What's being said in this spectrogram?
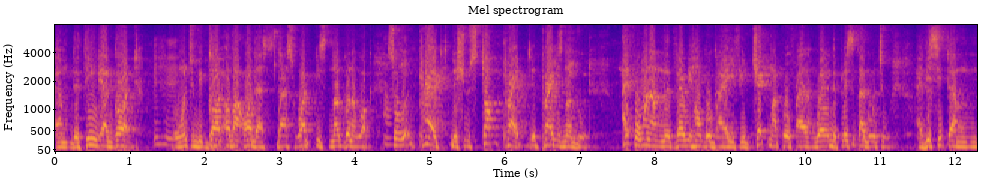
um, they think they are God. They want to be God over others. That's what is not going to work. So pride, they should stop pride. The Pride is not good. I, for one, I'm a very humble guy. If you check my profile and where the places I go to, I visit um,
